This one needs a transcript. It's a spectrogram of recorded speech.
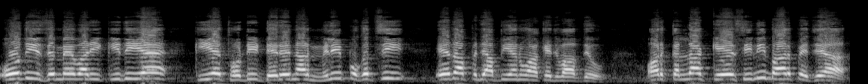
ਉਹਦੀ ਜ਼ਿੰਮੇਵਾਰੀ ਕਿਹਦੀ ਹੈ? ਕੀ ਇਹ ਤੁਹਾਡੀ ਡੇਰੇ ਨਾਲ ਮਿਲੀ ਭੁਗਤ ਸੀ? ਇਹਦਾ ਪੰਜਾਬੀਆਂ ਨੂੰ ਆ ਕੇ ਜਵਾਬ ਦਿਓ। ਔਰ ਕੱਲਾ ਕੇਸ ਹੀ ਨਹੀਂ ਬਾਹਰ ਭੇਜਿਆ।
